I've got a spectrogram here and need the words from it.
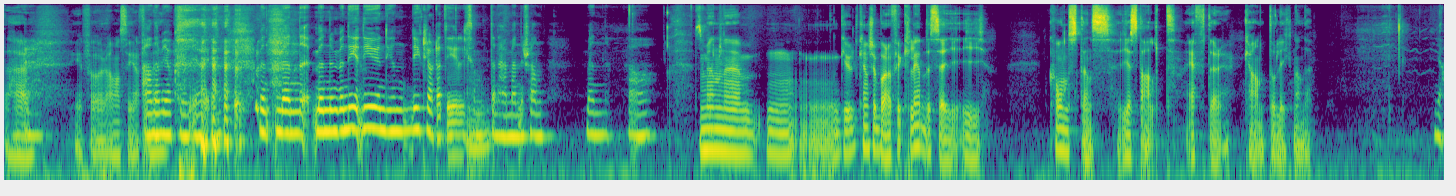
Det här är för avancerat för ja, mig. Men, jag, jag, jag, men, men, men, men det, det, är ju det är, det är klart att det är liksom mm. den här människan. Men ja. Svårt. Men eh, Gud kanske bara förklädde sig i konstens gestalt efter Kant och liknande. Ja,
